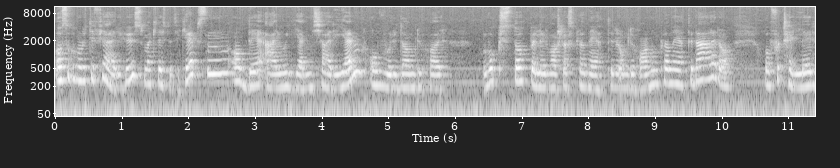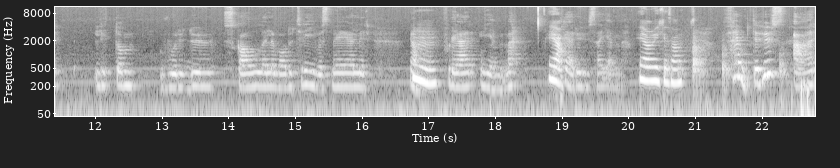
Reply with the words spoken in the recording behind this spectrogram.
Og så kommer du til fjerde hus, som er knyttet til krepsen. Og det er jo hjem, kjære hjem, og hvordan du har vokst opp, eller hva slags planeter, om du har noen planeter der. Og, og forteller litt om hvor du skal, eller hva du trives med, eller Ja, Mm. for det er hjemmet. Ja. Fjerde hus er hjemmet. Ja, ikke sant? Femte hus er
